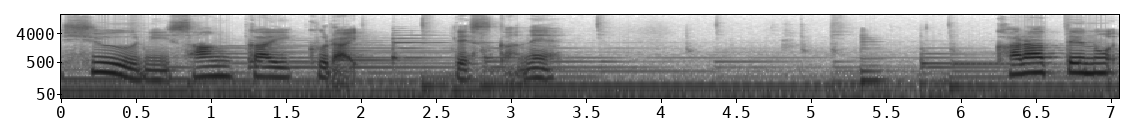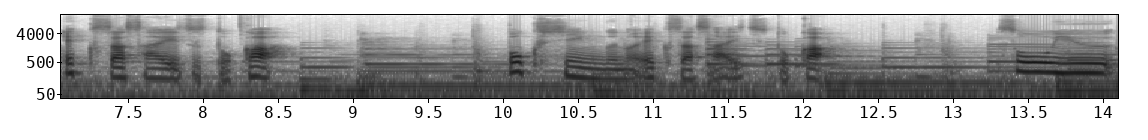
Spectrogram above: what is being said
週に3回くらいですかね。空手のエクササイズとかボクシングのエクササイズとかそういう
